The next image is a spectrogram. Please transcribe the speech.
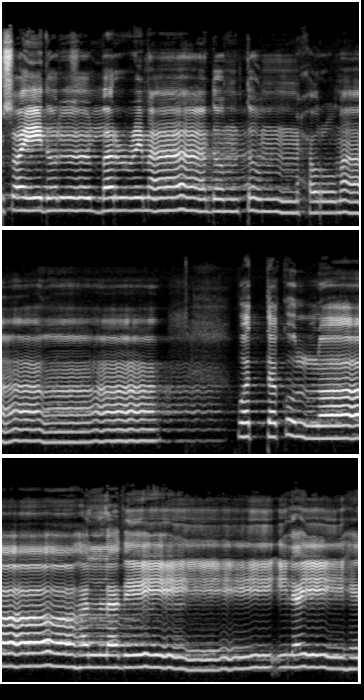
صيد البر ما دمتم حرما واتقوا الله الذي إليه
